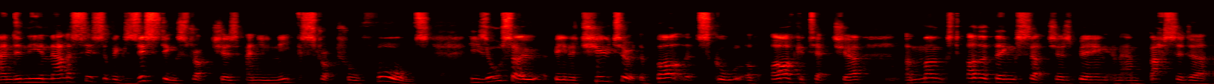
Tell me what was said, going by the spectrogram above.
and in the analysis of existing structures and unique structural forms. He's also been a tutor at the Bartlett School of Architecture, amongst other things, such as being an ambassador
